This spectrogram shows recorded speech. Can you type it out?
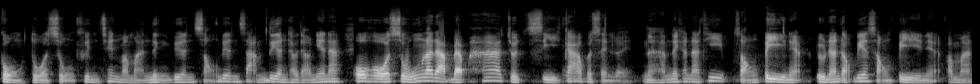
โก่งตัวสูงขึ้นเช่นประมาณ 1 เดือน 2 เดือน 3 เดือนแถวๆนี้นะโอ้โห สูงระดับแบบ 5.49%เลยนะครับในขณะที่ 2 ปีเนี่ยดูนะดอกเบี้ย 2 ปีเนี่ยประมาณ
